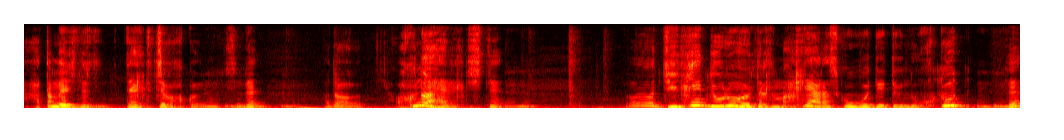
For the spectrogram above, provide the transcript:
хатан нар залдиж байгаа байхгүй юу үндсэн тий. Одоо охиноо хайрлж штэ. Оо жилийн дөрөв өдрөл малын араас гүгөөд идэг нүхтүүд тий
